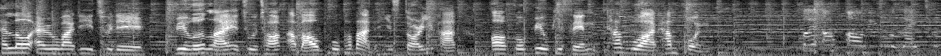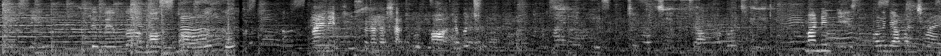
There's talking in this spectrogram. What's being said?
Hello everybody today we would like to talk about ภูพระบาท History Park or Group View present ถ้ำวัวถ้ำคน First of all, we would like to present the member of our group. My name is Natasha Kupar, number two. My name is Chukchi Jam, number three. My name is Waranya Panchai,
